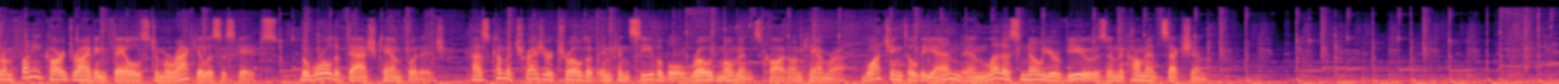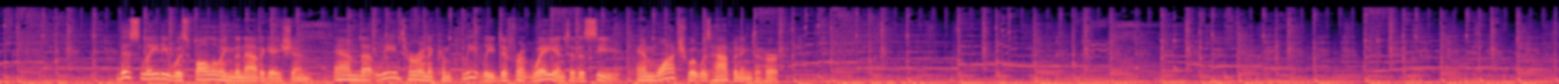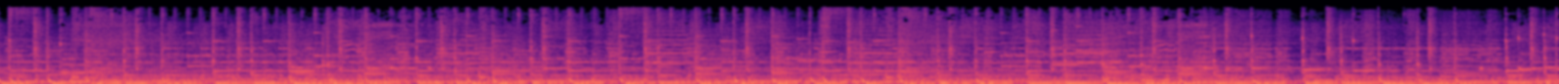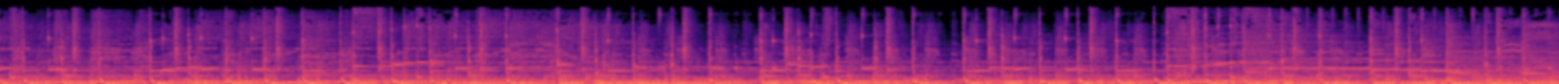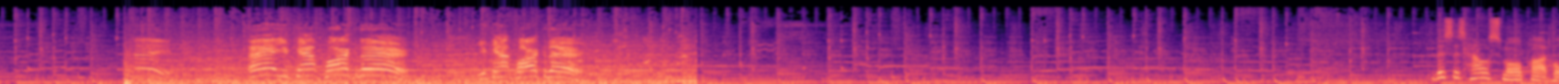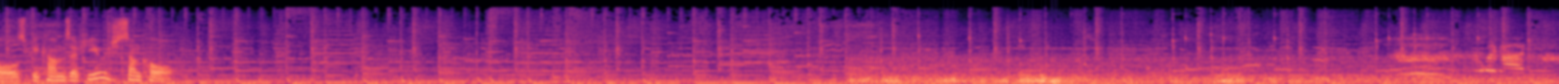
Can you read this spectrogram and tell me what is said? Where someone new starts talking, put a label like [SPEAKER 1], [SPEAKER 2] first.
[SPEAKER 1] From funny car driving fails to miraculous escapes, the world of dash cam footage has come a treasure trove of inconceivable road moments caught on camera. Watching till the end and let us know your views in the comment section. This lady was following the navigation, and that leads her in a completely different way into the sea, and watch what was happening to her.
[SPEAKER 2] Hey, you can't park there! You can't park there!
[SPEAKER 1] This is how small potholes becomes a huge sunk hole.
[SPEAKER 3] Oh my god.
